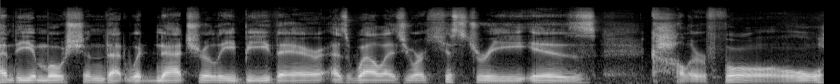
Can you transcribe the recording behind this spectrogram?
and the emotion that would naturally be there as well as your history is colorful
